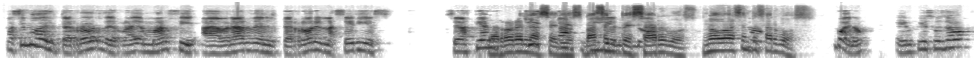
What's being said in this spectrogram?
pasemos del terror de Ryan Murphy a hablar del terror en las series. Sebastián. Terror en las series. Vas a empezar vos. No, vas a empezar vos. Bueno, empiezo yo.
